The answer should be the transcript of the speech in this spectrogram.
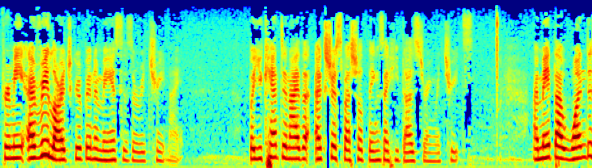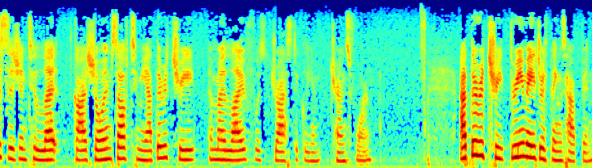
For me, every large group in Emmaus is a retreat night. But you can't deny the extra special things that He does during retreats. I made that one decision to let God show Himself to me at the retreat, and my life was drastically transformed. At the retreat, three major things happened.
